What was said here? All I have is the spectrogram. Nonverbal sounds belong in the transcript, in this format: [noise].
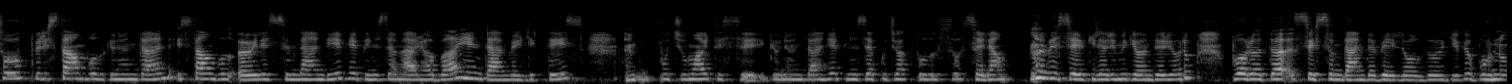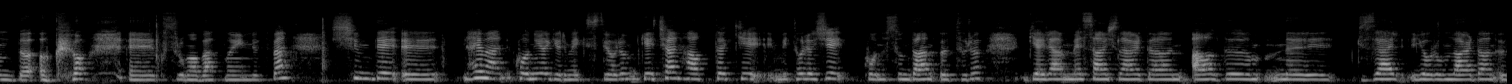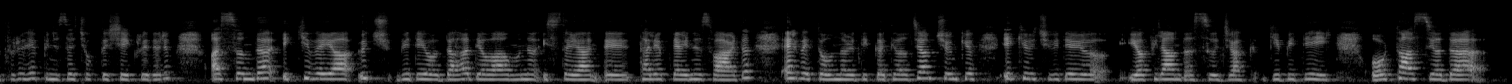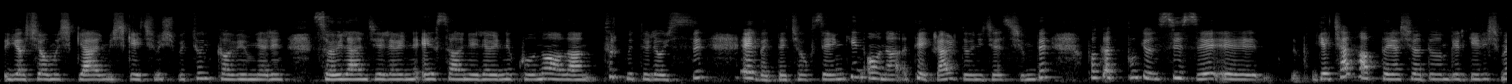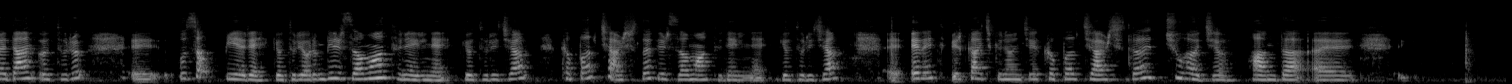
Soğuk bir İstanbul gününden, İstanbul öğlesinden diyeyim. Hepinize merhaba. Yeniden birlikteyiz. [clears throat] Bu cumartesi gününden hepinize kucak dolusu selam [clears throat] ve sevgilerimi gönderiyorum. Bu arada sesimden de belli olduğu gibi burnum da akıyor. [laughs] Ee, kusuruma bakmayın lütfen. Şimdi e, hemen konuya girmek istiyorum. Geçen haftaki mitoloji konusundan ötürü gelen mesajlardan aldığım e, güzel yorumlardan ötürü hepinize çok teşekkür ederim. Aslında iki veya üç video daha devamını isteyen e, talepleriniz vardı. Elbette onları dikkate alacağım. Çünkü iki üç videoya falan da sığacak gibi değil. Orta Asya'da yaşamış, gelmiş, geçmiş bütün kavimlerin söylencelerini, efsanelerini konu alan Türk mitolojisi elbette çok zengin. Ona tekrar döneceğiz şimdi. Fakat bugün sizi e, geçen hafta yaşadığım bir gelişmeden ötürü e, uzak bir yere götürüyorum. Bir zaman tüneline götüreceğim. Kapalı Çarşı'da bir zaman tüneline götüreceğim. E, evet birkaç gün önce Kapalı Çarşı'da Çuhacı Han'da e,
